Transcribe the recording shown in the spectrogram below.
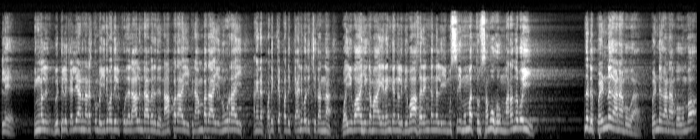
അല്ലേ? നിങ്ങൾ വീട്ടിൽ കല്യാണം നടക്കുമ്പോൾ ഇരുപതിൽ കൂടുതൽ ആളുണ്ടാവരുത്. നാൽപ്പതായി പിന്നെ അമ്പതായി നൂറായി. അങ്ങനെ പതുക്കെ പതുക്കെ അനുവദിച്ചു തന്ന വൈവാഹികമായ രംഗങ്ങൾ വിവാഹ രംഗങ്ങൾ ഈ മുസ്ലിം ഉമ്മത്തും സമൂഹവും മറന്നുപോയി. എന്നിട്ട് പെണ്ണ് കാണാൻ പോവുക. പെണ്ണ് കാണാൻ പോകുമ്പോ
